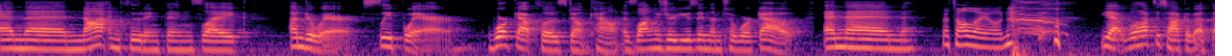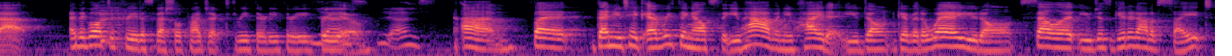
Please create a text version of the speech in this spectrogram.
And then not including things like underwear, sleepwear, workout clothes don't count as long as you're using them to work out. And then that's all I own. yeah, we'll have to talk about that. I think we'll have to create a special project 333 for yes, you. Yes. Um, but then you take everything else that you have and you hide it. You don't give it away, you don't sell it, you just get it out of sight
